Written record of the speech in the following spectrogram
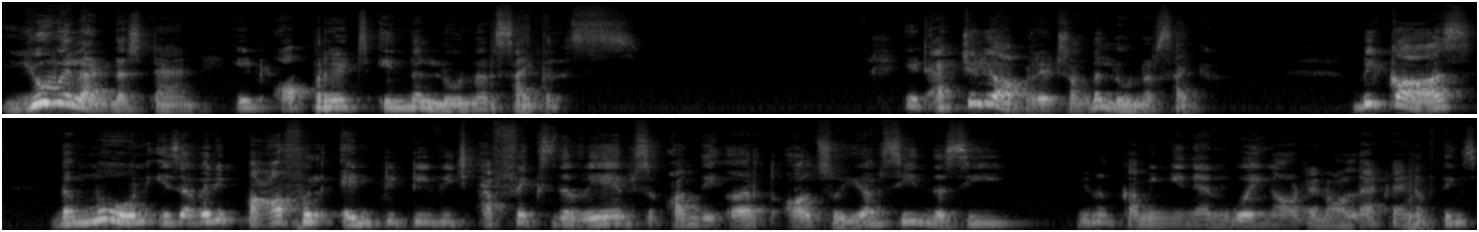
You will understand it operates in the lunar cycles. It actually operates on the lunar cycle because the moon is a very powerful entity which affects the waves on the earth also. You have seen the sea, you know, coming in and going out and all that kind of things.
